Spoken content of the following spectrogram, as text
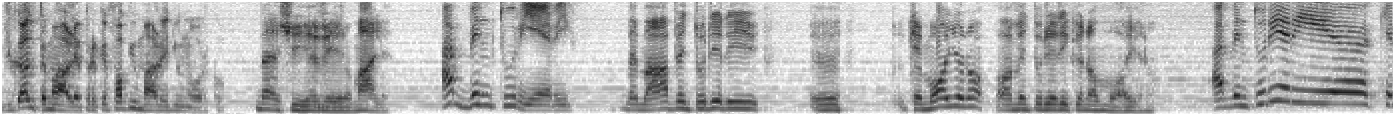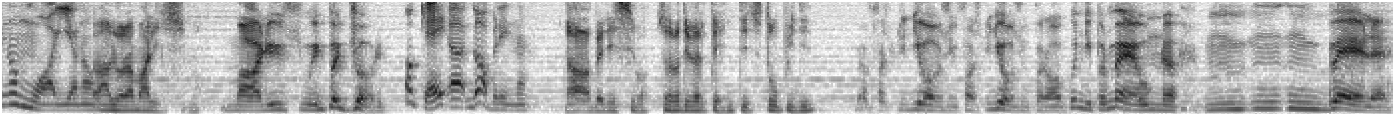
gigante male perché fa più male di un orco. Beh, sì, è vero, male. Avventurieri. Beh, ma avventurieri eh, che muoiono o avventurieri che non muoiono? Avventurieri eh, che non muoiono. Allora, malissimo. Malissimo, i peggiori. Ok, eh, Goblin. Ah, benissimo. Sono divertenti, stupidi. Fastidiosi, fastidiosi però. Quindi per me è un, un, un- un bene.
